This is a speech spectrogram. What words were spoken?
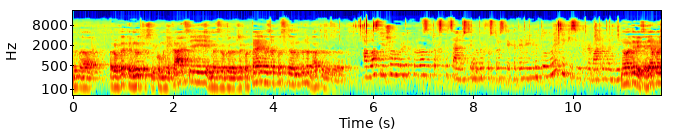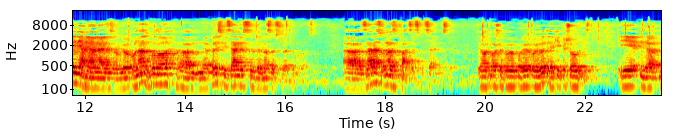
будемо е, робити внутрішні комунікації, і ми зробили вже котельню, запустили, ми дуже багато зробили. А власне, якщо говорити про розвиток спеціальностей нових Острозькій академії, не планується якісь відкривати нові? Ну, от дивіться, я порівняння аналіз зроблю. У нас було е, три спеціальності в 94-му році. Е, зараз у нас 20 спеціальностей. І от можете ви- уявити, який пішов ріст. І е,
